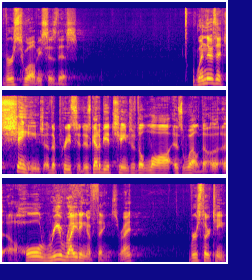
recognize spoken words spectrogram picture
Verse 12, he says this When there's a change of the priesthood, there's got to be a change of the law as well, the, uh, a, a whole rewriting of things, right? Verse 13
